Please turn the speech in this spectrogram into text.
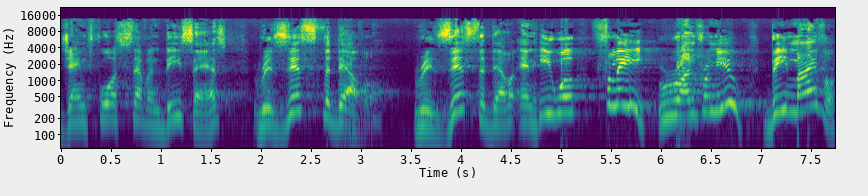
James 4 7b says, Resist the devil. Resist the devil and he will flee, run from you. Be mindful.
